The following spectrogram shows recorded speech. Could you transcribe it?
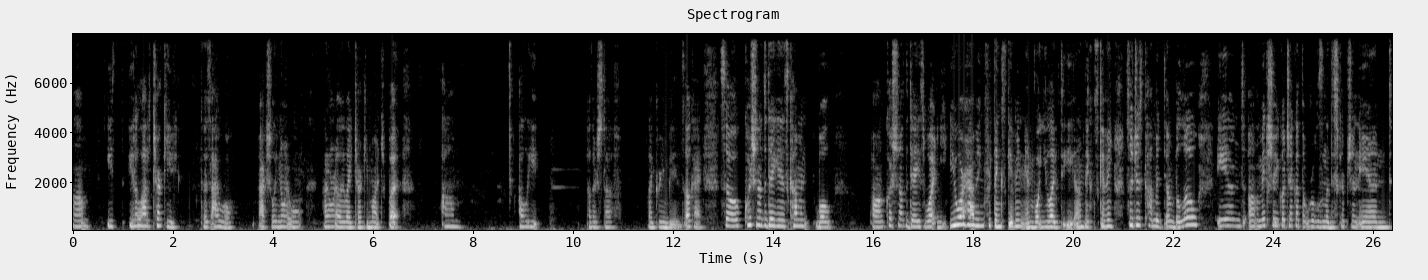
um, eat, eat a lot of turkey, because I will. Actually, no, I won't. I don't really like turkey much, but um, I'll eat other stuff like green beans. Okay, so question of the day is comment. Well, uh, question of the day is what you are having for Thanksgiving and what you like to eat on Thanksgiving. So just comment down below and uh, make sure you go check out the rules in the description. And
